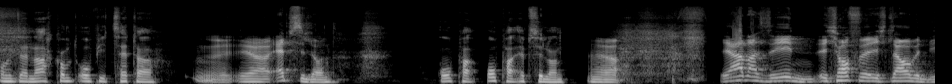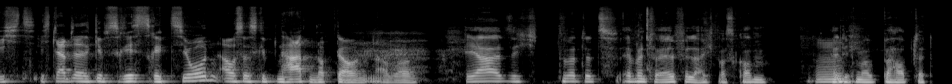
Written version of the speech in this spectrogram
Und danach kommt Opizeta. Äh, Ja, Epsilon. Opa, Opa Epsilon. Ja. Ja, mal sehen. Ich hoffe, ich glaube nicht. Ich glaube, da gibt es Restriktionen, außer es gibt einen harten Lockdown, aber. Ja, also ich wird jetzt eventuell vielleicht was kommen, Mhm. hätte ich mal behauptet.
